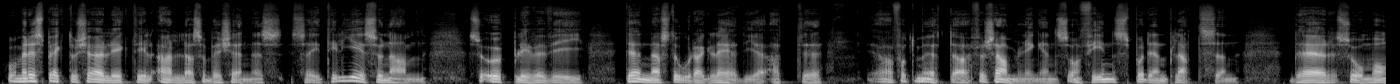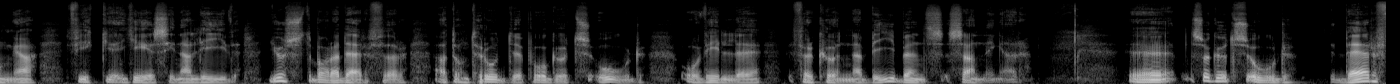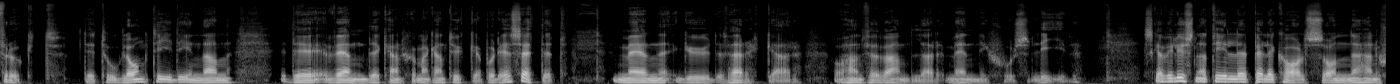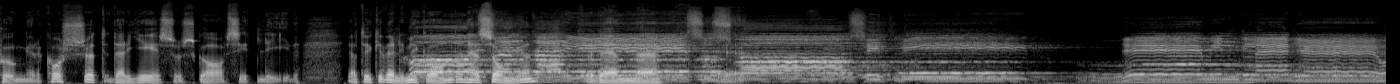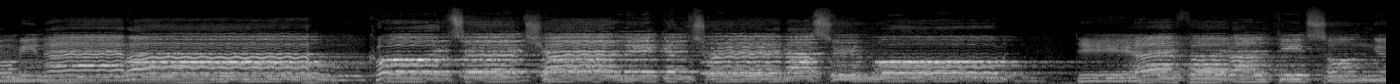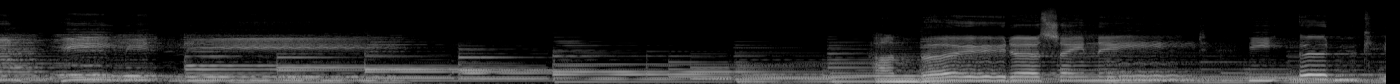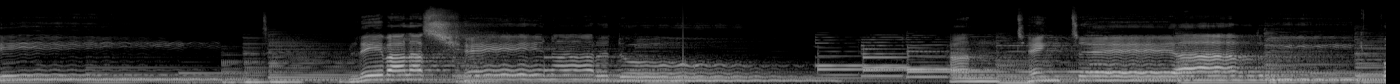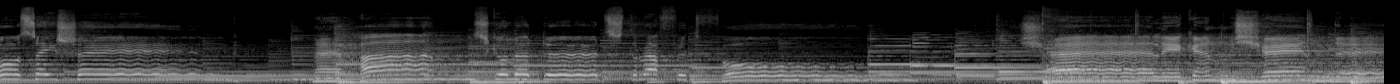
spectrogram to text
Och med respekt och kärlek till alla som bekänner sig till Jesu namn så upplever vi denna stora glädje att jag ha fått möta församlingen som finns på den platsen där så många fick eh, ge sina liv just bara därför att de trodde på Guds ord och ville förkunna Bibelns sanningar. Eh, så Guds ord bär frukt. Det tog lång tid innan det vände, kanske man kan tycka på det sättet. Men Gud verkar och han förvandlar människors liv ska vi lyssna till Pelle Karlsson när han sjunger Korset där Jesus gav sitt liv. Jag tycker väldigt mycket om den här sången. För den, eh, för alltid sången i mitt liv. Han böjde sig ned i ödmjukhet blev allas tjänare då. Han tänkte sig själv när han skulle dödsstraffet få. Kärleken kände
